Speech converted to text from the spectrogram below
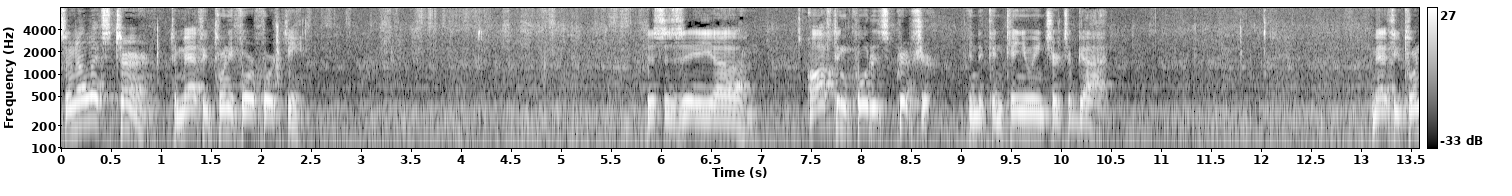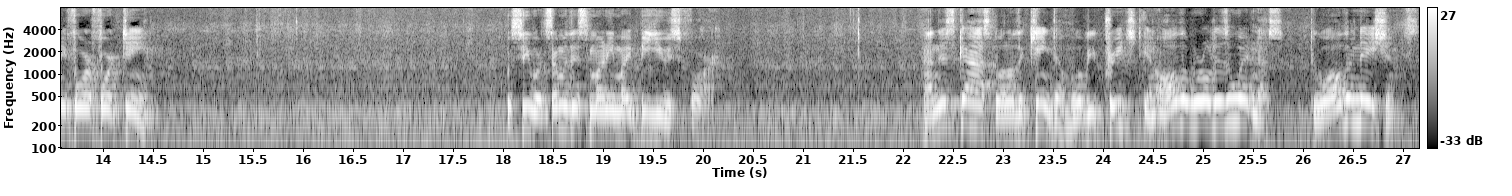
So now let's turn to Matthew 24 14. This is a. Uh, often quoted scripture in the continuing Church of God. Matthew 24 14. We'll see what some of this money might be used for. And this gospel of the kingdom will be preached in all the world as a witness to all the nations,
